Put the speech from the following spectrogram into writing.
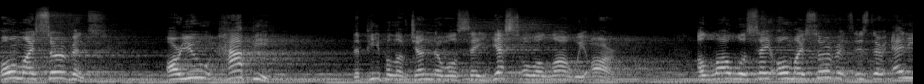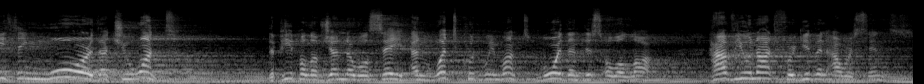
Oh my servants, are you happy? The people of Jannah will say, Yes, O Allah, we are. Allah will say, Oh my servants, is there anything more that you want? The people of Jannah will say, And what could we want more than this, O Allah? Have you not forgiven our sins?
